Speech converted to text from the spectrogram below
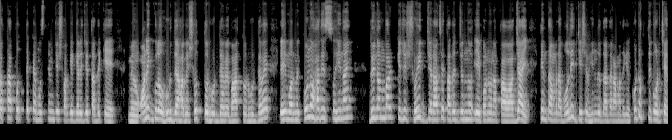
কথা, প্রত্যেকটা মুসলিম যে স্বর্গে গেলে যে তাদেরকে অনেকগুলো হুর দেওয়া হবে, সত্তর হুর দেওয়া হবে, বাহাত্তর হুর দেওয়া হবে, এই মর্মে কোনো হাদিস সহি নাই। দুই নম্বর, কিছু শহীদ যারা আছে, তাদের জন্য এই বর্ণনা পাওয়া যায়। কিন্তু আমরা বলি, যেসব হিন্দু দাদারা আমাদেরকে কটুক্তি করছেন,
